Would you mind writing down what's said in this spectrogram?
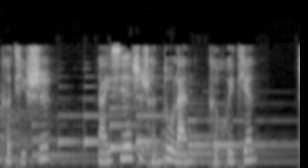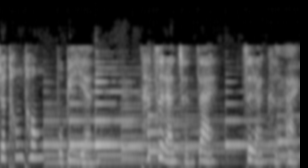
可题诗；哪一些是纯杜兰，可绘天，这通通不必言，它自然存在，自然可爱。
